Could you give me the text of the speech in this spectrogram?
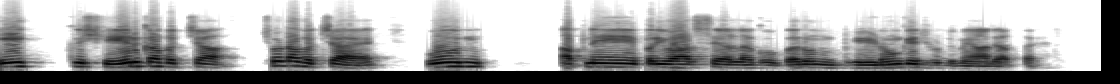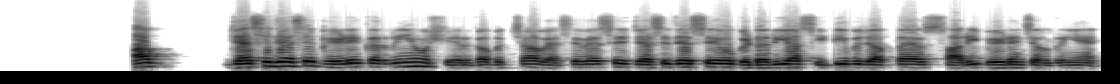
एक शेर का बच्चा, छोटा बच्चा है, वो अपने परिवार से अलग होकर उन भेड़ों के झुंड में आ जाता है। अब जैसे जैसे भेड़े कर रही हैं, वो शेर का बच्चा वैसे वैसे जैसे जैसे वो गडरिया सीटी बजाता है, सारी भेड़ें चल रही हैं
